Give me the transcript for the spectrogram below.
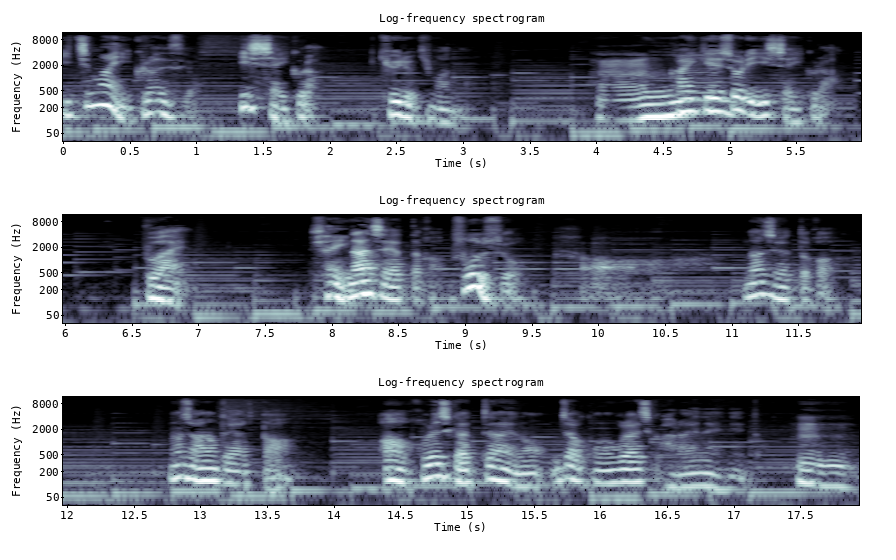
1万いくらですよ。1社いくら。給料決まんの。うん会計処理1社いくら。不合。社員何社やったか。そうですよ。は何社やったか。何社あなたやったああ、これしかやってないのじゃあこのぐらいしか払えないね、と。あうんうん。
